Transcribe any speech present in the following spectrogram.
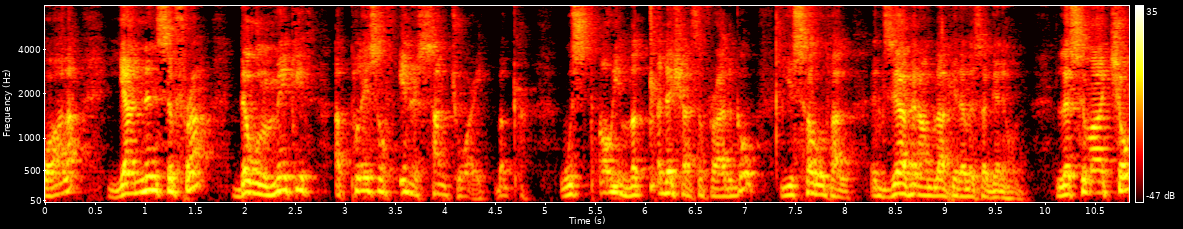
በኋላ ያንን ስፍራ make it a place of inner sanctuary በቃ ውስጣዊ መቀደሻ ስፍራ አድርገው ይሰሩታል። እግዚአብሔር አምላክ የተመሰገነ ይሁን። ለስማቸው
